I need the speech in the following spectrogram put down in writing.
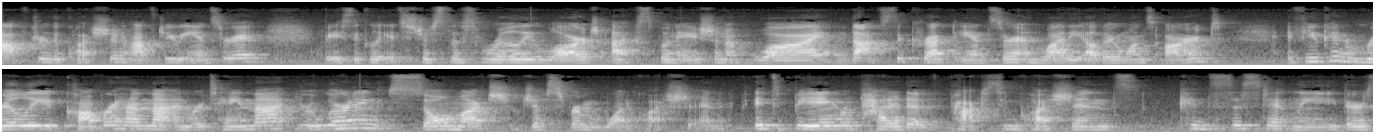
after the question after you answer it basically it's just this really large explanation of why that's the correct answer and why the other ones aren't if you can really comprehend that and retain that you're learning so much just from one question it's being repetitive practicing questions consistently. There's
